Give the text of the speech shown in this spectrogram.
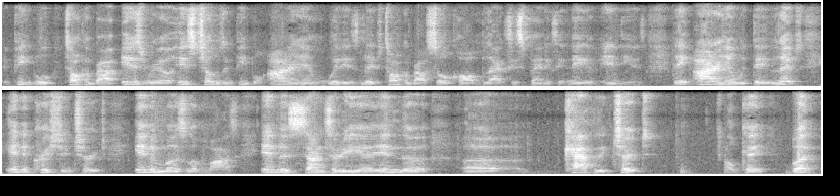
The people talking about Israel, his chosen people, honor him with his lips. Talking about so-called blacks, Hispanics, and Native Indians, they honor him with their lips in the Christian church, in the Muslim mosque, in the Santeria, in the uh, Catholic church. Okay, but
